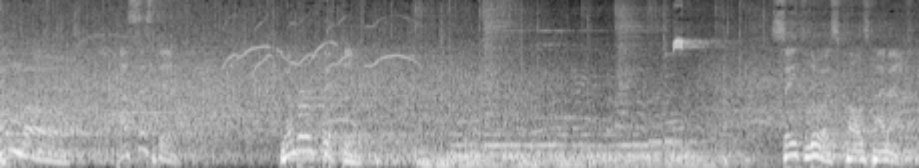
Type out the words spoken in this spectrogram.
Mutombo, assisted, number 50. St. Louis calls timeout.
